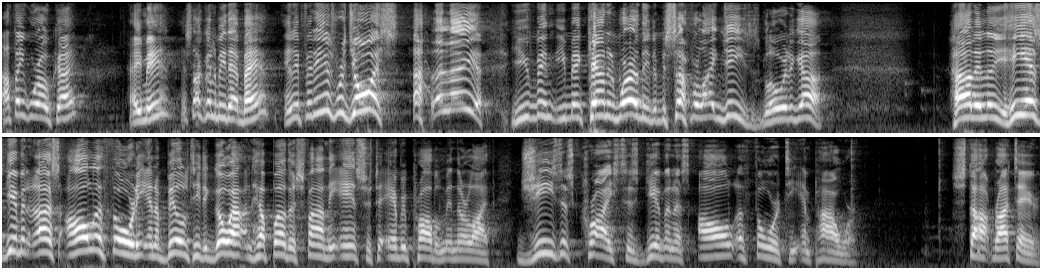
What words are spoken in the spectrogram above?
I think we're okay. Amen. It's not going to be that bad. And if it is, rejoice. Hallelujah. You've been, you've been counted worthy to suffer like Jesus. Glory to God. Hallelujah. He has given us all authority and ability to go out and help others find the answer to every problem in their life. Jesus Christ has given us all authority and power. Stop right there.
